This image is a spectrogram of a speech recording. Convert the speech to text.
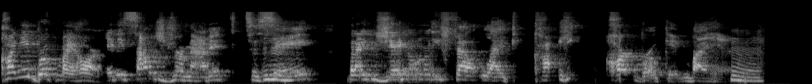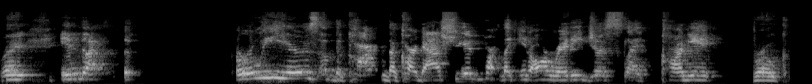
Kanye broke my heart. And it sounds dramatic to mm-hmm. say, but I genuinely felt like heartbroken by him. Mm. Right. In the early years of the Car- the Kardashian part, like it already just like Kanye broke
